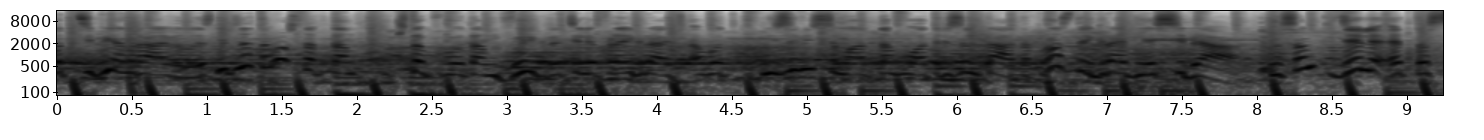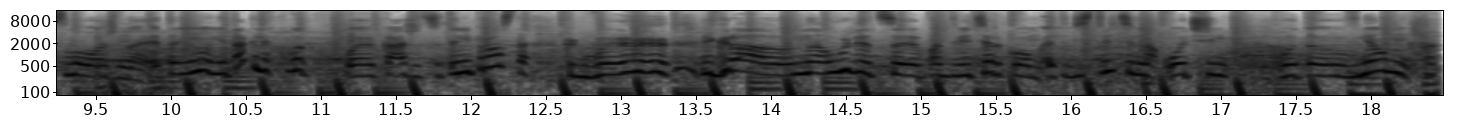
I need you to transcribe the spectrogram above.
вот тебе нравилось, не для того, чтобы там, чтобы там выиграть или проиграть, а вот независимо от того, от результата, просто играть для себя. На самом деле это сложно, это ну, не так легко, как э, кажется, это не просто как бы игра на улице под ветерком. Это действительно очень, вот э, в нем как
